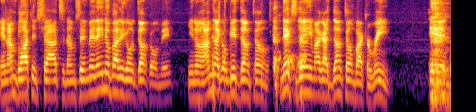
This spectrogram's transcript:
and I'm blocking shots and I'm saying, man, ain't nobody going to dunk on me. You know, I'm not going to get dunked on. Next game, I got dunked on by Kareem. And,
